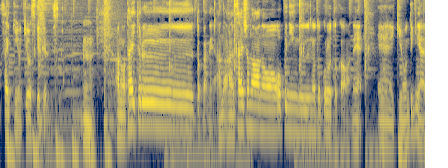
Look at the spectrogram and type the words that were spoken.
最近は気をつけてるんですよ。うん。あの、タイトルとかね、あの、最初のあの、オープニングのところとかはね、えー、基本的には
